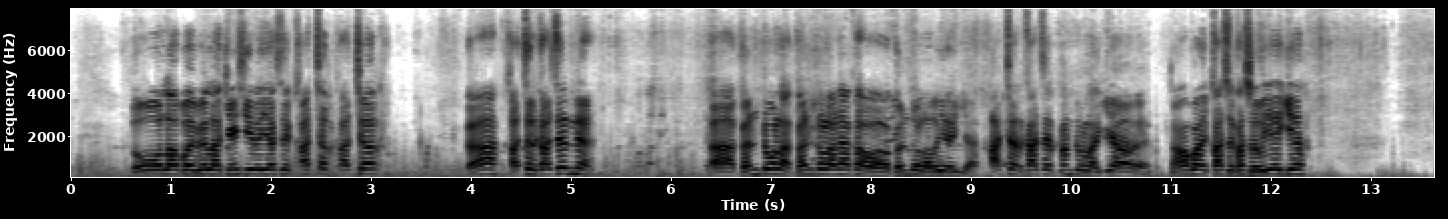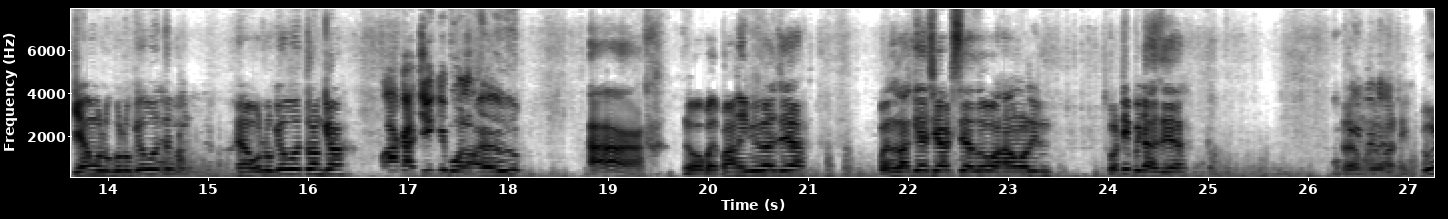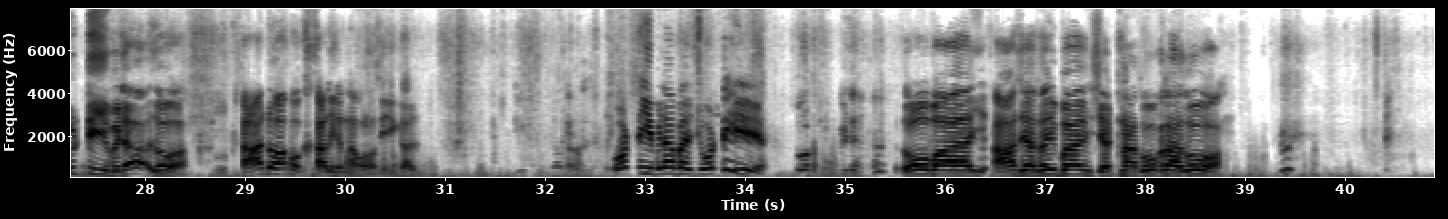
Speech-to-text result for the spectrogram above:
તો ઓલા ભાઈ વેલા ખેંચી રહ્યા છે ખાચર ખાચર. હા ખાચર ખાચર ને? હા કંટોલા કંટોલા ના ખાવા કંટોલા વૈયા ગયા. ખાચર ખાચર કંટોલા ગયા હવે હા ભાઈ ખાચર ખાચર વૈયા ગયા. કેમ ઓલું ઓલું કેવું હતું? હે ઓલું કેવું હતું ક્યાં? પાકા જીકી બોલાવે. હા જો ભાઈ પાણી પીવા છે. પણ લાગે છે અટસે તો હાવળી છોટી પીડા છે. તૂટી પીડા જો ખાડો આખો ખાલી કરી નાખવાનો છે ગાલ. ચોટી પીડા ભાઈ ચોટી. ઓ ભાઈ આ છે જયભાઈ શેઠના છોકરા જોવો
